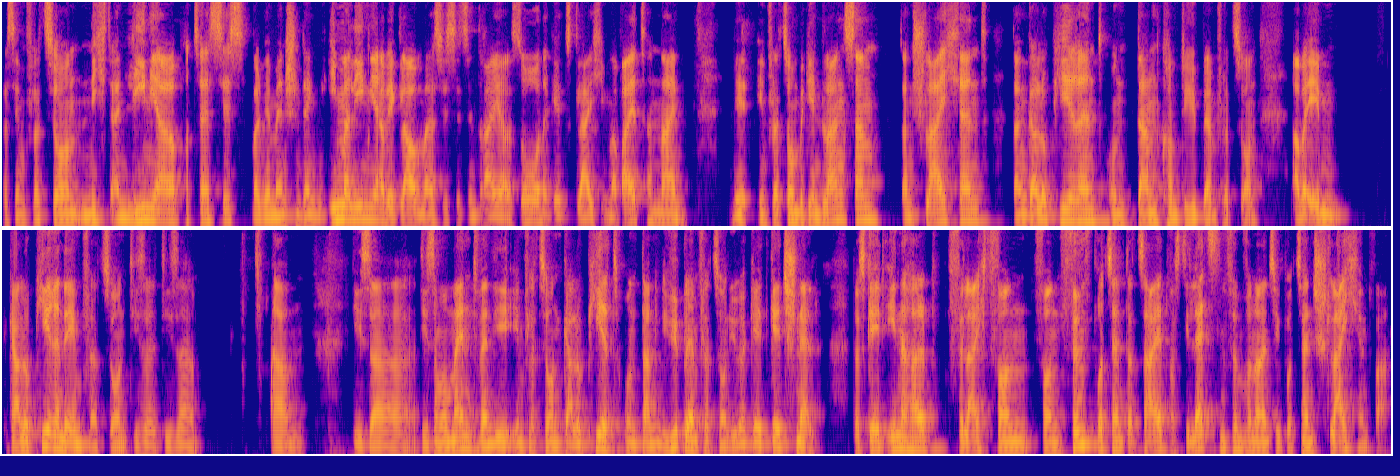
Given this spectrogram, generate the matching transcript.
dass Inflation nicht ein linearer Prozess ist, weil wir Menschen denken immer linear. Wir glauben, es ist jetzt in drei Jahren so, dann geht es gleich immer weiter. Nein, Inflation beginnt langsam, dann schleichend, dann galoppierend und dann kommt die Hyperinflation. Aber eben galoppierende Inflation, dieser, dieser ähm, dieser, dieser Moment, wenn die Inflation galoppiert und dann die Hyperinflation übergeht, geht schnell. Das geht innerhalb vielleicht von, von 5% der Zeit, was die letzten 95% schleichend war.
